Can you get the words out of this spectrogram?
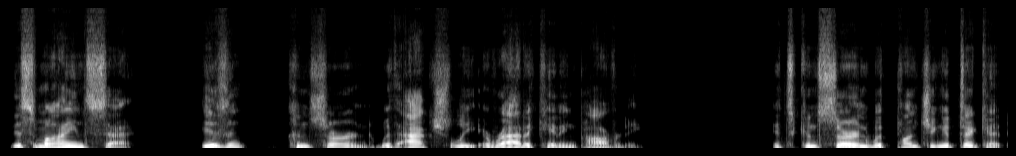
This mindset isn't concerned with actually eradicating poverty. It's concerned with punching a ticket,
